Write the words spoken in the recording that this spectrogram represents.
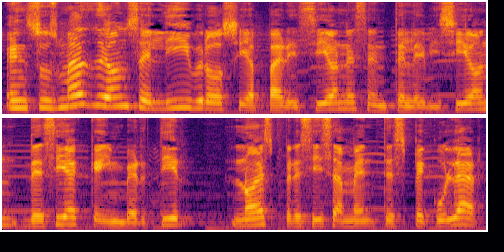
En sus más de 11 libros y apariciones en televisión decía que invertir no es precisamente especular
